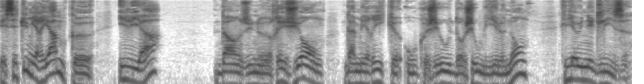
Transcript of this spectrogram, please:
Et sais-tu, Myriam, que il y a dans une région d'Amérique où dont j'ai oublié le nom, qu'il y a une église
